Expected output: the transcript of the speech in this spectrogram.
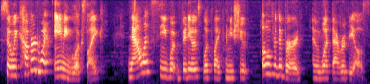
So we covered what aiming looks like. Now let's see what videos look like when you shoot over the bird and what that reveals.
